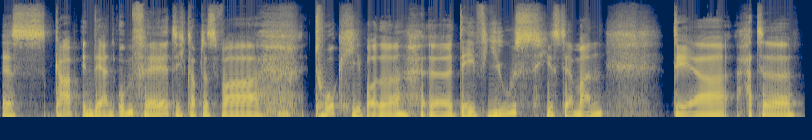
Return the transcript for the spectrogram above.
Es gab in deren Umfeld, ich glaube, das war Tourkeyboarder, äh, Dave Hughes hieß der Mann, der hatte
